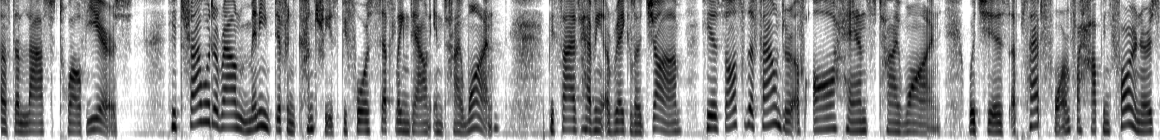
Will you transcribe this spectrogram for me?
of the last 12 years. He traveled around many different countries before settling down in Taiwan. Besides having a regular job, he is also the founder of All Hands Taiwan, which is a platform for helping foreigners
